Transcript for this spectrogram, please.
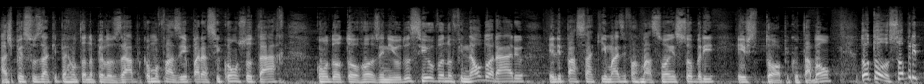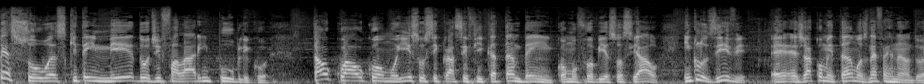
As pessoas aqui perguntando pelo zap como fazer para se consultar com o doutor Rosinildo Silva. No final do horário, ele passa aqui mais informações sobre este tópico, tá bom? Doutor, sobre pessoas que têm medo de falar em público. Tal qual como isso se classifica também como fobia social, inclusive, é, já comentamos, né, Fernando,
